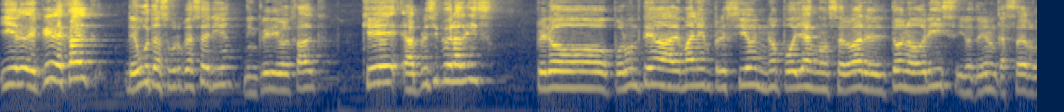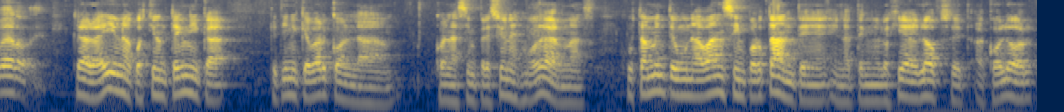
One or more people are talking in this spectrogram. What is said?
Y el, el Hulk debuta en su propia serie, The Incredible Hulk, que al principio era gris, pero por un tema de mala impresión no podían conservar el tono gris y lo tuvieron que hacer verde. Claro, ahí hay una cuestión técnica que tiene que ver con, la, con las impresiones modernas. Justamente un avance importante en la tecnología del offset a color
